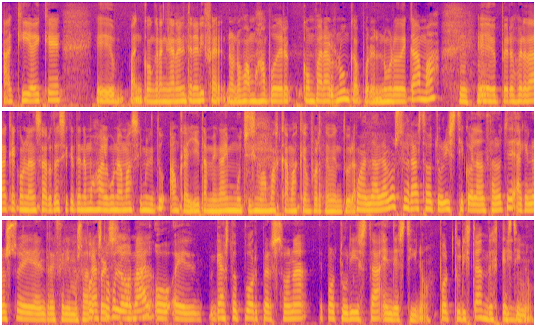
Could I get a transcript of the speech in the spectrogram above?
aquí hay que eh, con Gran Canaria y Tenerife no nos vamos a poder comparar nunca por el número de camas, eh, pero es verdad que con Lanzarote sí que tenemos alguna más similitud, aunque allí también hay muchísimas más camas que en Fuerteventura. Cuando hablamos del gasto turístico en Lanzarote, ¿a qué nos eh, referimos? ¿Al gasto global o el gasto por persona, por turista en destino? Por turista en destino,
